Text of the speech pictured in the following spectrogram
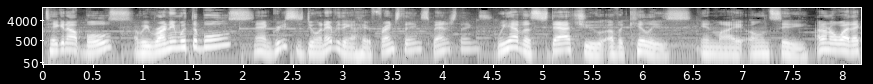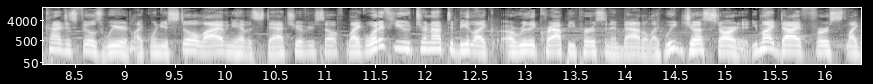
taking out bulls? Are we running with the bulls? Man, Greece is doing everything out here. French things, Spanish things. We have a statue of Achilles in my own city. I don't know why. That kind of just feels weird. Like when you're still alive and you have a statue of yourself. Like what if you turn out to be like a really crappy person in battle? Like we just started. You might die first like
